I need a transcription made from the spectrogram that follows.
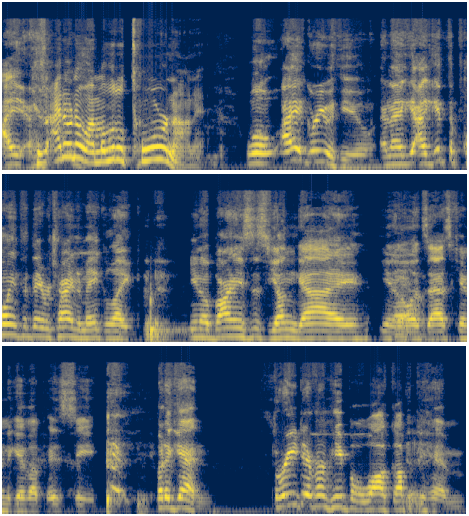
I Because I don't know, I'm a little torn on it. well, I agree with you, and I, I get the point that they were trying to make. Like, you know, Barney's this young guy. You know, Yeah. let's ask him to give up his seat. But again, three different people walk up to him,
